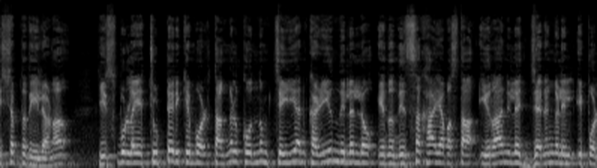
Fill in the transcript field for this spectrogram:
നിശബ്ദതയിലാണ്. ഹിസ്ബുള്ളയെ ചുട്ടരിക്കുമ്പോൾ തങ്ങൾക്കൊന്നും ചെയ്യാൻ കഴിയുന്നില്ലല്ലോ എന്ന നിസ്സഹായാവസ്ഥ ഇറാനിലെ ജനങ്ങളിൽ ഇപ്പോൾ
